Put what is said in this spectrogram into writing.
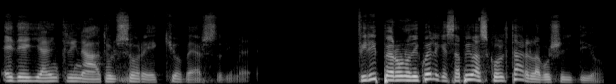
ed egli ha inclinato il suo orecchio verso di me. Filippo era uno di quelli che sapeva ascoltare la voce di Dio.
